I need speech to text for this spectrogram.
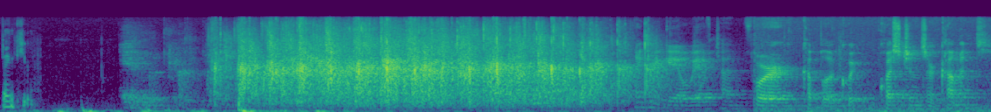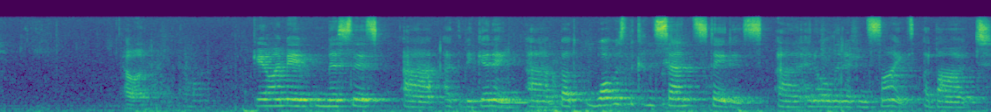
Thank you. Thank you, Gail. We have time for a couple of quick questions or comments. Helen? Gail, I may miss missed this uh, at the beginning, uh, but what was the consent status uh, in all the different sites about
